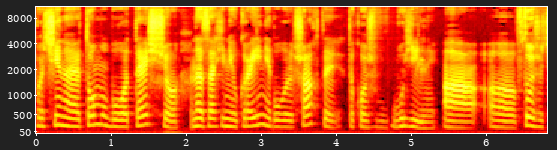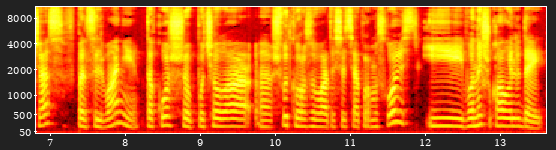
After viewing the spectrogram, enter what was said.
Причиною тому було те, що на західній Україні були шахти, також вугільні. А в той же час в Пенсильванії також почала е, швидко розвиватися ця промисловість, і вони шукали людей.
